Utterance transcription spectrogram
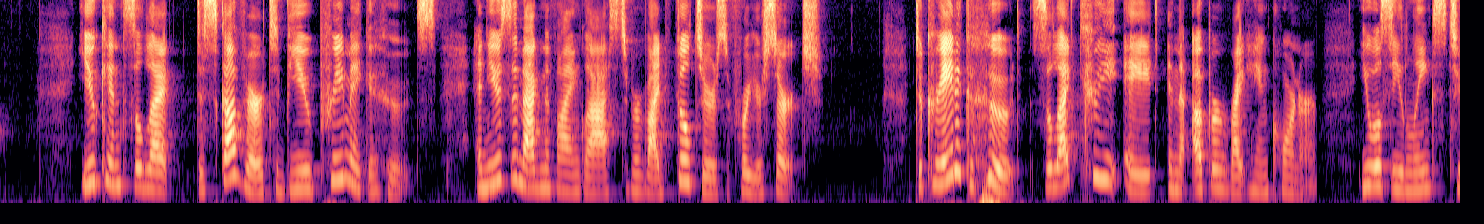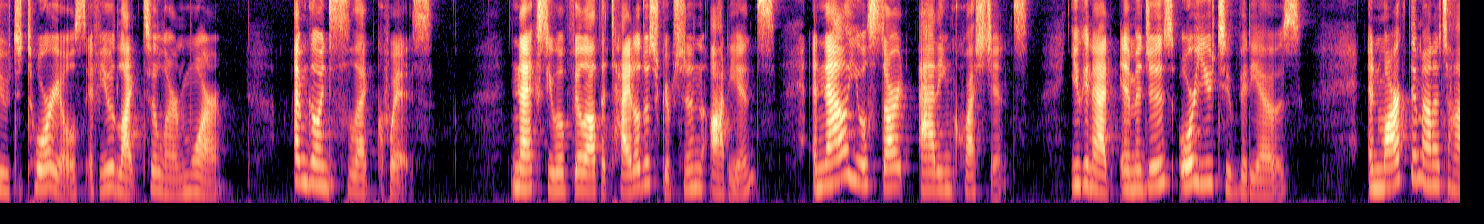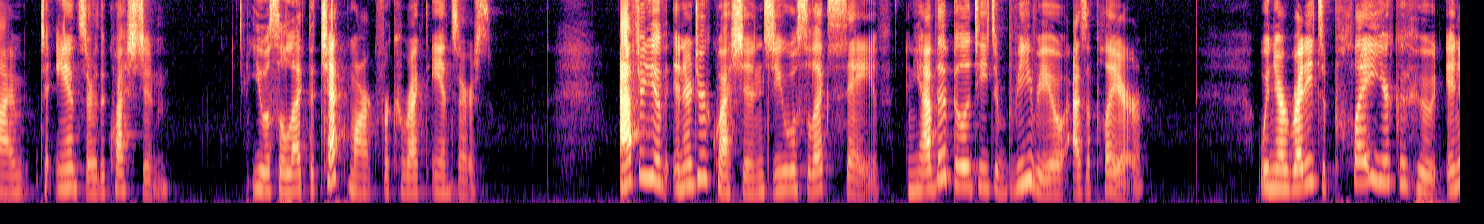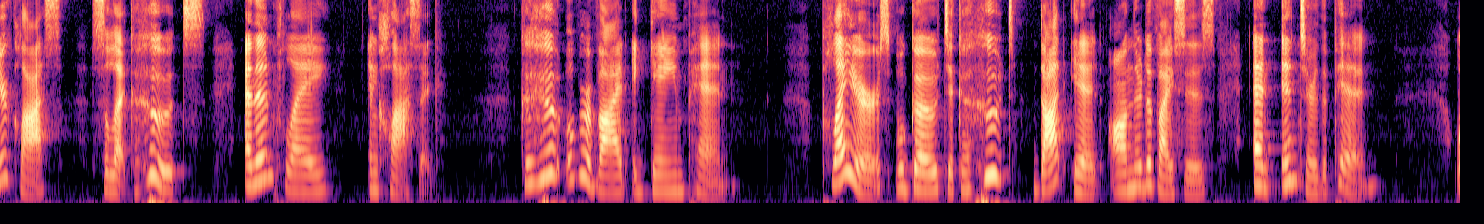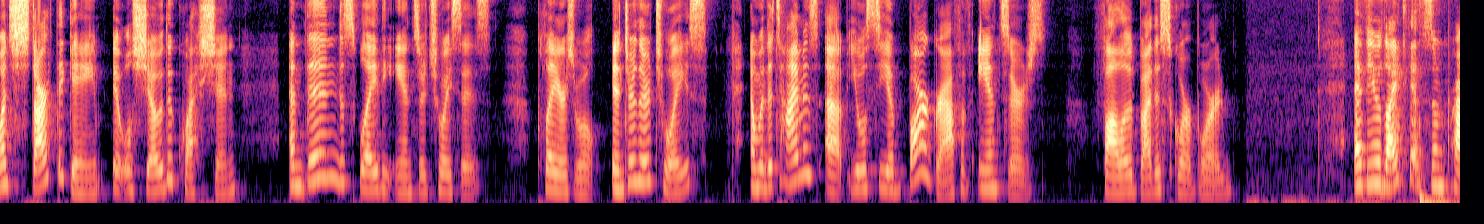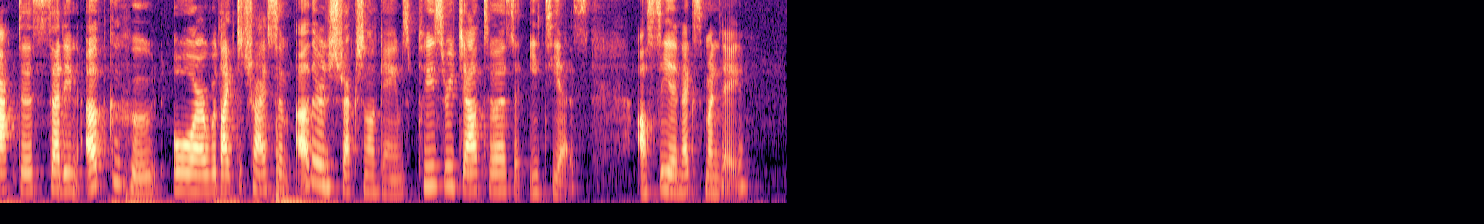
You can select Discover to view pre-made Kahoots and use the magnifying glass to provide filters for your search. To create a Kahoot, select Create in the upper right-hand corner. You will see links to tutorials if you would like to learn more. I'm going to select Quiz. Next, you will fill out the title, description, and audience. And now you will start adding questions. You can add images or YouTube videos and mark the amount of time to answer the question. You will select the check mark for correct answers. After you have entered your questions, you will select Save and you have the ability to preview as a player. When you're ready to play your Kahoot in your class, select Kahoots and then play in Classic. Kahoot will provide a game pin. Players will go to kahoot.it on their devices and enter the pin. Once you start the game, it will show the question and then display the answer choices. Players will enter their choice, and when the time is up, you will see a bar graph of answers, followed by the scoreboard. If you would like to get some practice setting up Kahoot or would like to try some other instructional games, please reach out to us at ETS. I'll see you next Monday.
